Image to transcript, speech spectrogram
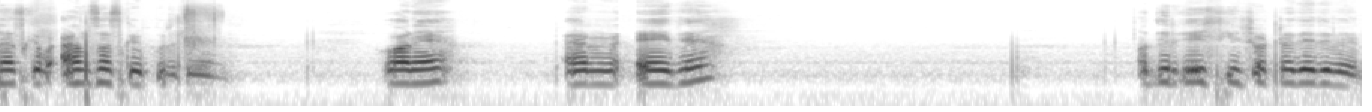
সাবস্ক্রাইব আনসাবস্ক্রাইব করে দেবেন। করে, আর এই যে ওদেরকে স্ক্রিনশটটা দিয়ে দেবেন।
